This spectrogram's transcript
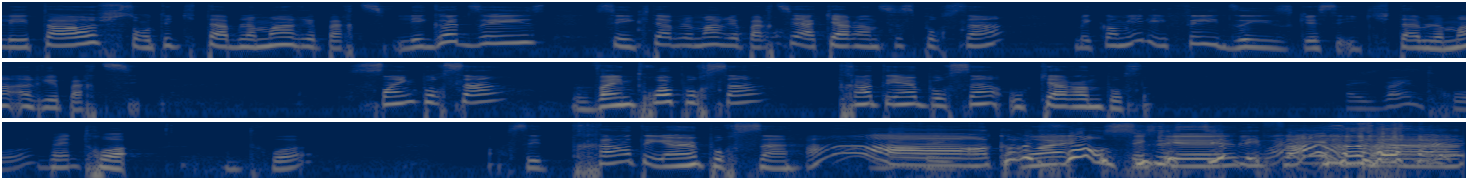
les tâches sont équitablement réparties? Les gars disent c'est équitablement réparti à 46% mais combien les filles disent que c'est équitablement réparti? 5% 23% 31 ou 40 Hey, 23. 23. 23. C'est 31% Ah, encore une Ouais, fois, on que- sous-estime les femmes.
